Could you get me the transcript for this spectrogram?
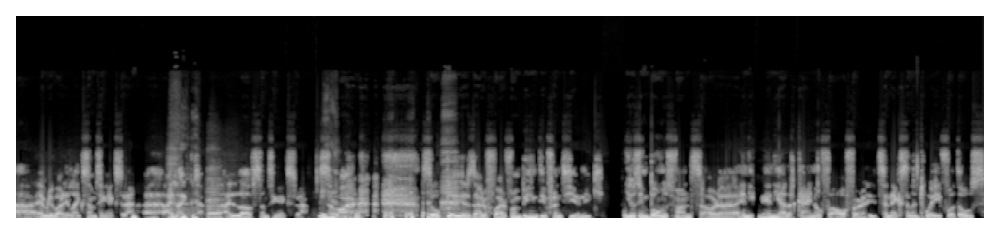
Uh, everybody likes something extra. Uh, I like, uh, I love something extra. So, so players are far from being different here, Nick. Using bonus funds or uh, any any other kind of offer, it's an excellent way for those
